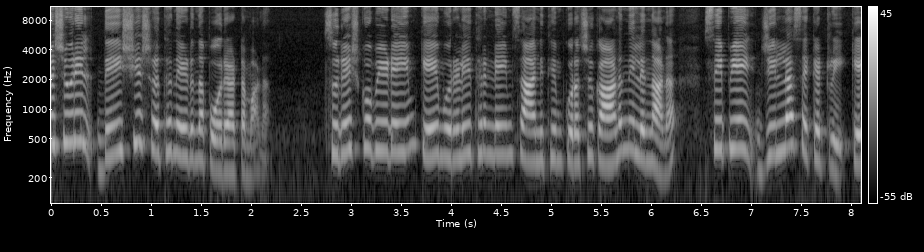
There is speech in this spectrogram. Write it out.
തൃശൂരിൽ ദേശീയ ശ്രദ്ധ നേടുന്ന പോരാട്ടമാണ്. സുരേഷ് ഗോപിയുടെയും കെ മുരളീധരന്റെയും സാന്നിധ്യം കുറച്ചു കാണുന്നില്ലെന്നാണ് സി പി ഐ ജില്ലാ സെക്രട്ടറി കെ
